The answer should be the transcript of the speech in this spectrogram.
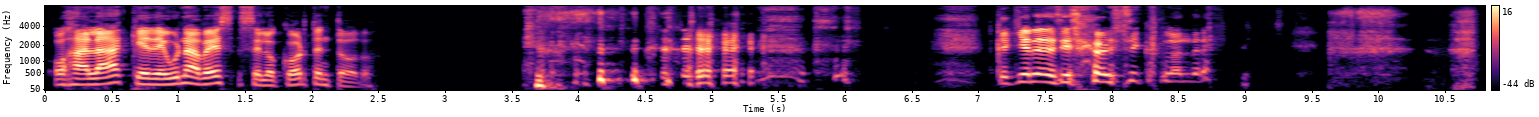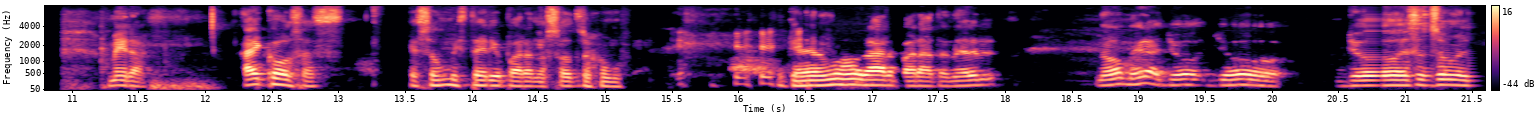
Ojalá que de una vez se lo corten todo. ¿Qué quiere decir ese versículo, Andrés? Mira, hay cosas que son misterio para nosotros como que debemos orar para tener No, mira, yo, yo, yo, esos son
